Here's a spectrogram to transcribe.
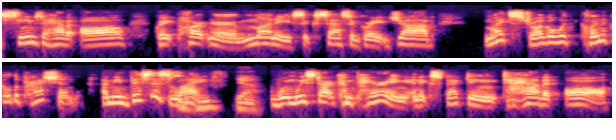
seems to have it all great partner, money, success, a great job might struggle with clinical depression. I mean, this is Mm-hmm. life. Yeah. When we start comparing and expecting to have it all,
